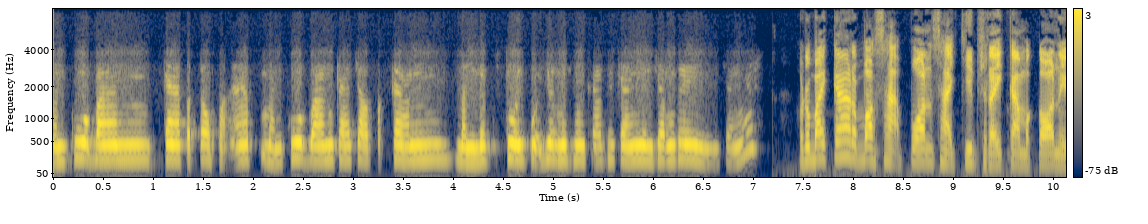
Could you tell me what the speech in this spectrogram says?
มันគួរបានការបន្តប្រអាប់มันគួរបានការចោតប្រកាន់มันលើកស្ទួយពួកយើងនៅក្នុងការធ្វើការងារអញ្ចឹងទេអញ្ចឹងណា របាយការណ៍របស់សហព័ន្ធសហជីពសេរីកម្មករនៃ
